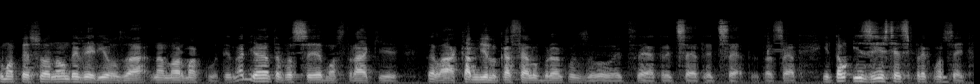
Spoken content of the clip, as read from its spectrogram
que uma pessoa não deveria usar na norma culta. E não adianta você mostrar que, sei lá, Camilo Castelo Branco usou, etc, etc, etc, tá certo? Então, existe esse preconceito.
